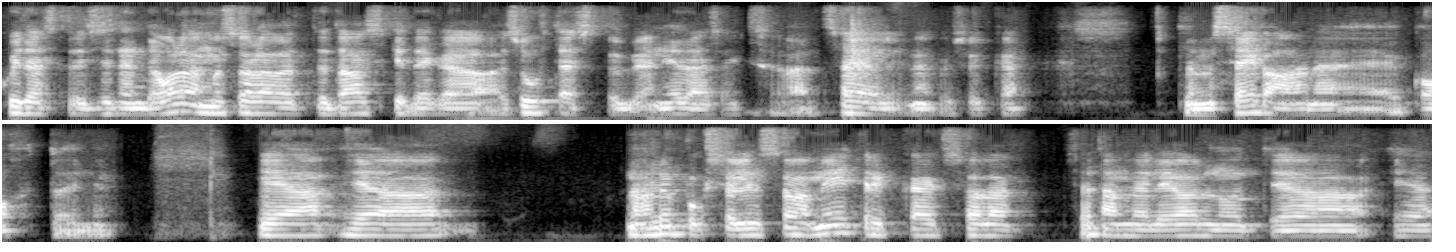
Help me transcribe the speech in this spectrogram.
kuidas ta siis nende olemasolevate task idega suhtestub ja nii edasi, eks ole, et see oli nagu sihuke ütleme segane koht, on ju. ja, ja noh, lõpuks oli sama meetrika, eks ole, seda meil ei olnud ja, ja,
